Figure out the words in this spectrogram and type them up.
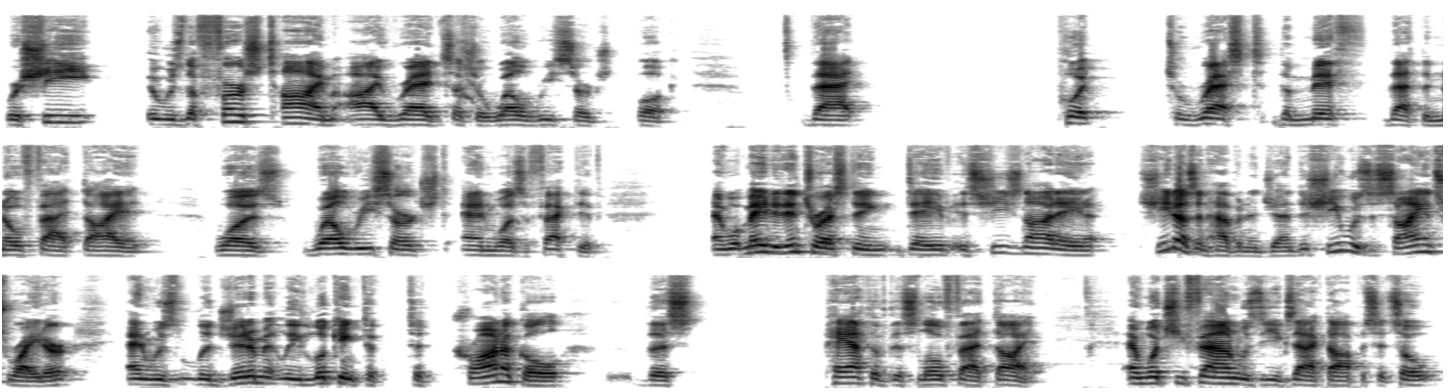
where she it was the first time i read such a well researched book that put to rest the myth that the no fat diet was well researched and was effective. And what made it interesting, Dave, is she's not a she doesn't have an agenda. She was a science writer and was legitimately looking to, to chronicle this path of this low fat diet. And what she found was the exact opposite. So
